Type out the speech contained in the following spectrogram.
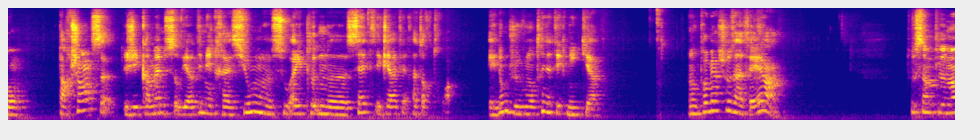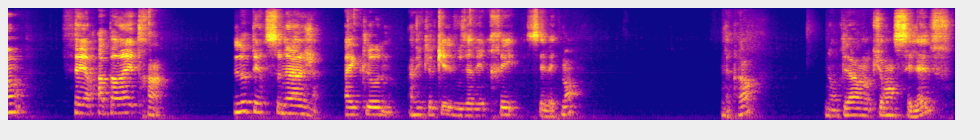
Bon, par chance, j'ai quand même sauvegardé mes créations sous iClone 7 et Character Creator 3. Et donc, je vais vous montrer la technique. Donc, première chose à faire, simplement faire apparaître le personnage iClone avec lequel vous avez créé ces vêtements. D'accord Donc là, en l'occurrence, c'est l'elfe.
